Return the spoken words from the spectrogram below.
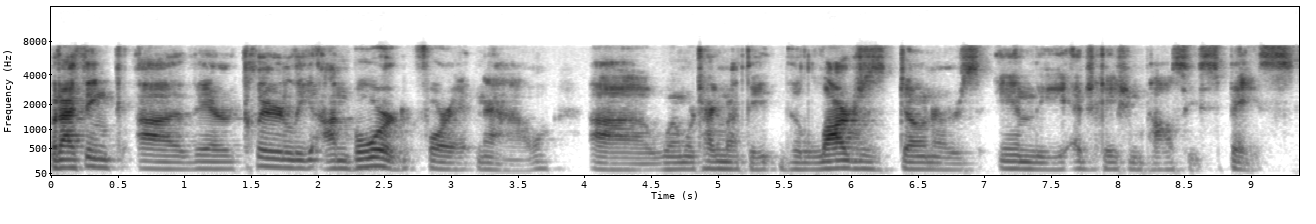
but I think uh, they're clearly on board for it now uh, when we're talking about the, the largest donors in the education policy space.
